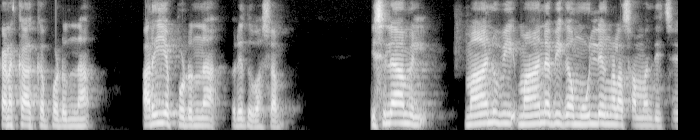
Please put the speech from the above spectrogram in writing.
കണക്കാക്കപ്പെടുന്ന അറിയപ്പെടുന്ന ഒരു ദിവസം. ഇസ്ലാമിൽ മാനുവി മാനവിക മൂല്യങ്ങളെ സംബന്ധിച്ച്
